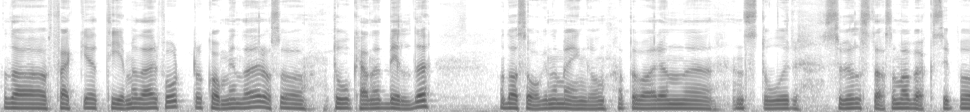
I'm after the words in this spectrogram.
Og da fikk jeg time der fort, og kom inn der, og så tok han et bilde. Og da så han det med en gang, at det var en, eh, en stor svulst da, som var vokst på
